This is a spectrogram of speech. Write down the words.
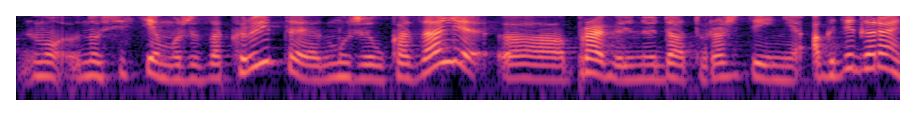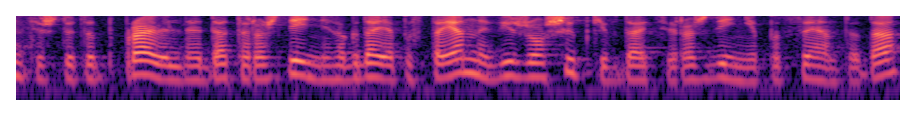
но система уже закрытая, мы же указали а, правильную дату рождения. А где гарантия, что это правильная дата рождения, когда я постоянно вижу ошибки в дате рождения пациента? Да?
